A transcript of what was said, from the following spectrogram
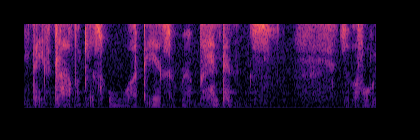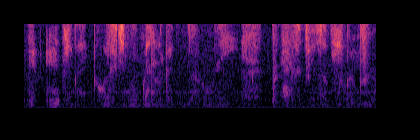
today's topic is what is repentance? So before we can answer that question, we've got to look at three passages of scripture.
